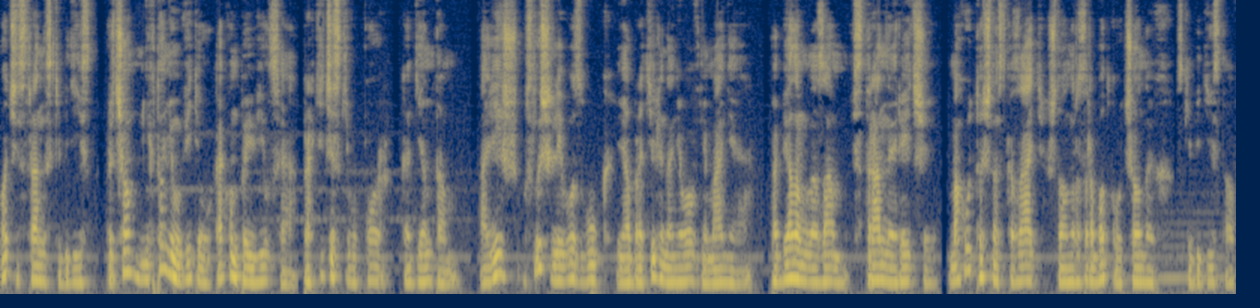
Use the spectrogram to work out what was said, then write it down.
очень странный скибидист, причем никто не увидел, как он появился, практически в упор к агентам, а лишь услышали его звук и обратили на него внимание. По белым глазам и странной речи могу точно сказать, что он разработка ученых, скибидистов.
